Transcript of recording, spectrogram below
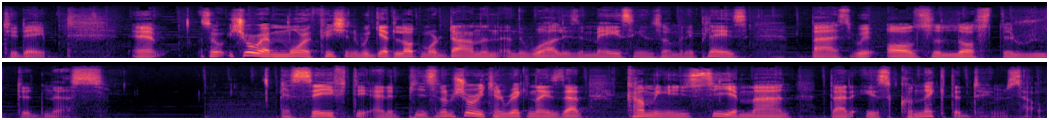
today. Um, so sure, we're more efficient, we get a lot more done, and, and the world is amazing in so many places but we also lost the rootedness. A safety and a peace. And i'm sure you can recognize that coming and you see a man that is connected to himself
